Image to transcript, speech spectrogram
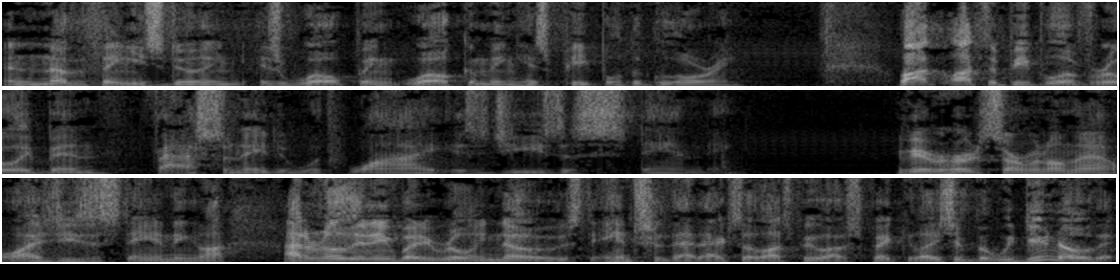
And another thing he's doing is welcoming, welcoming his people to glory. lots of people have really been fascinated with why is Jesus standing? Have you ever heard a sermon on that? Why is Jesus standing? I don't know that anybody really knows to answer that. Actually, lots of people have speculation, but we do know that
